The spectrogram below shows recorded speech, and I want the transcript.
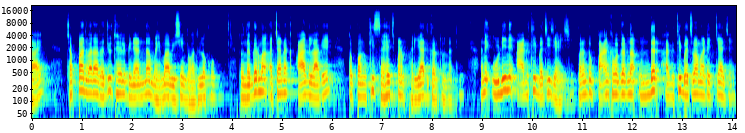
લાય છપ્પા દ્વારા રજૂ થયેલ જ્ઞાનના મહિમા વિશે નોંધ લખો. તો નગરમાં અચાનક આગ લાગે તો પંખી સહેજ પણ ફરિયાદ કરતું નથી અને ઉડીને આગથી બચી જાય છે. પરંતુ પાંખ વગરના ઉંદર આગથી બચવા માટે ક્યાં જાય?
